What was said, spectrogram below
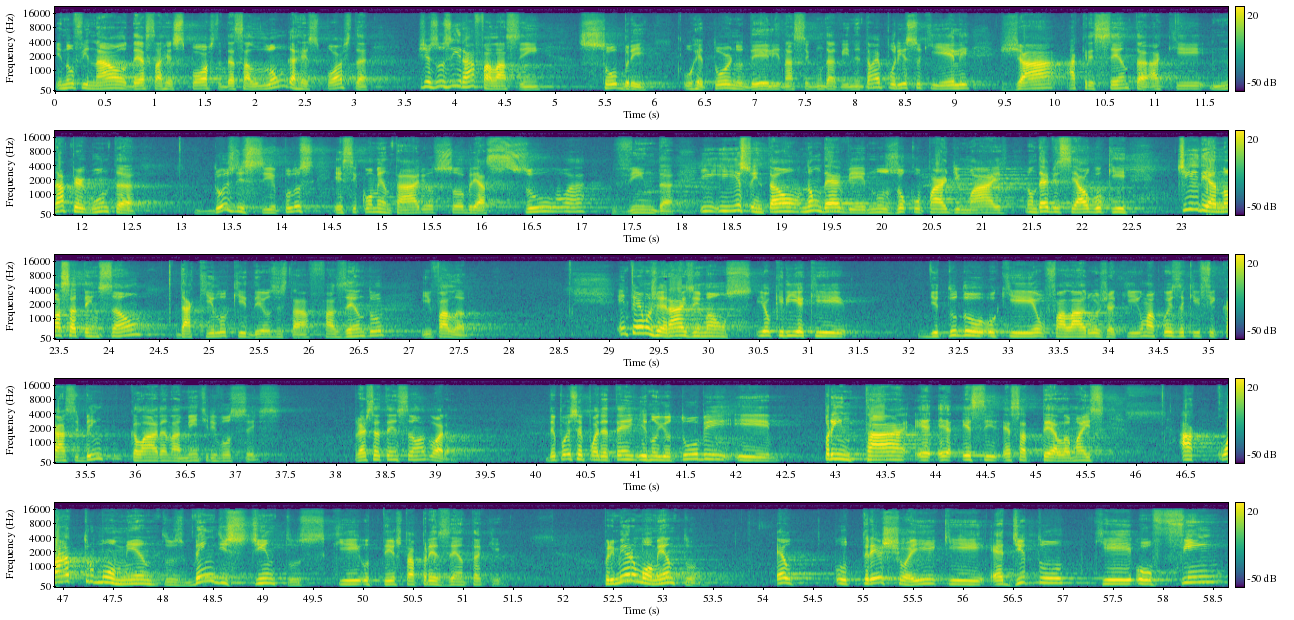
E no final dessa resposta, dessa longa resposta, Jesus irá falar sim sobre o retorno dele na segunda vinda. Então é por isso que ele já acrescenta aqui na pergunta dos discípulos esse comentário sobre a sua vinda. E, e, isso então não deve nos ocupar demais, não deve ser algo que tire a nossa atenção daquilo que Deus está fazendo e falando. Em termos gerais, irmãos, eu queria que de tudo o que eu falar hoje aqui, uma coisa que ficasse bem clara na mente de vocês. Presta atenção agora. Depois você pode até ir no YouTube e printar esse, essa tela, mas há quatro momentos bem distintos que o texto apresenta aqui. Primeiro momento é o, o trecho aí que é dito que o fim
